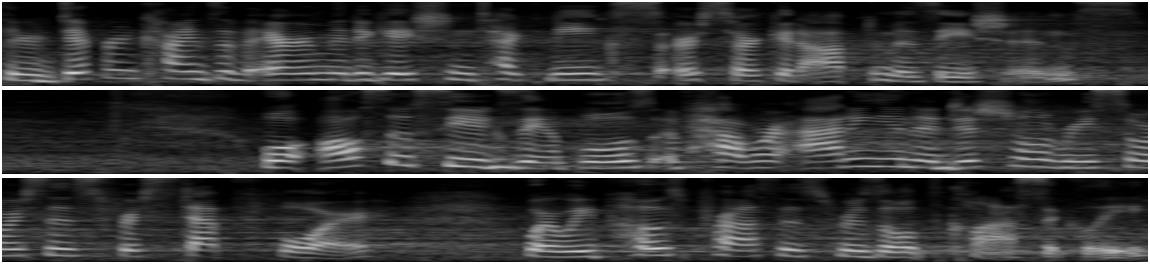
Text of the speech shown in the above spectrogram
through different kinds of error mitigation techniques or circuit optimizations. We'll also see examples of how we're adding in additional resources for step four, where we post-process results classically.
